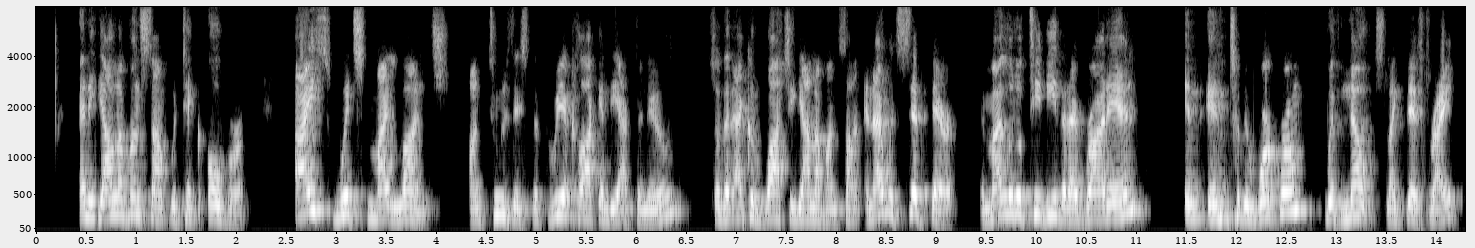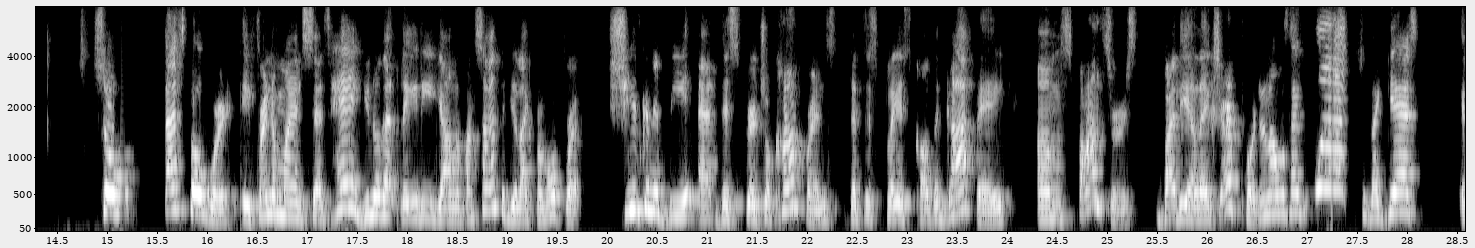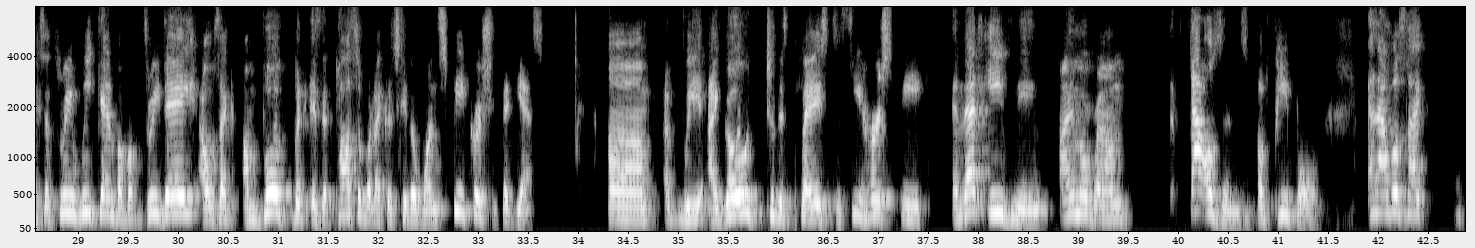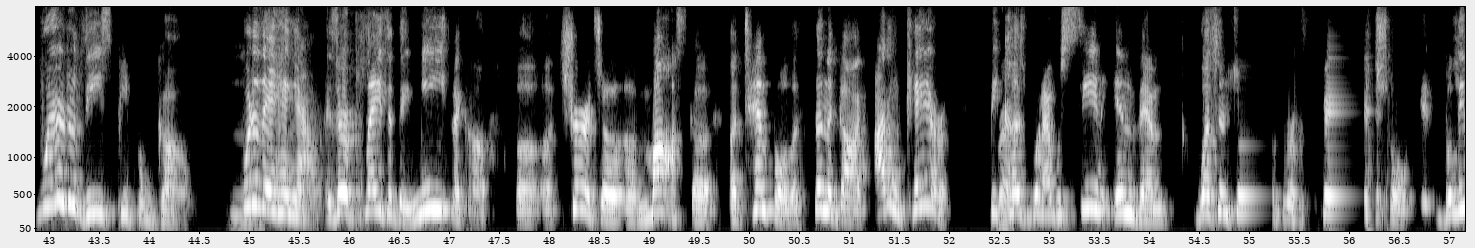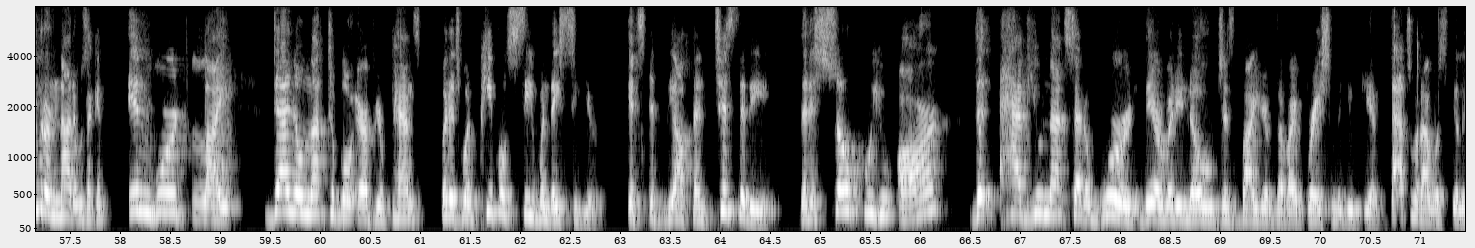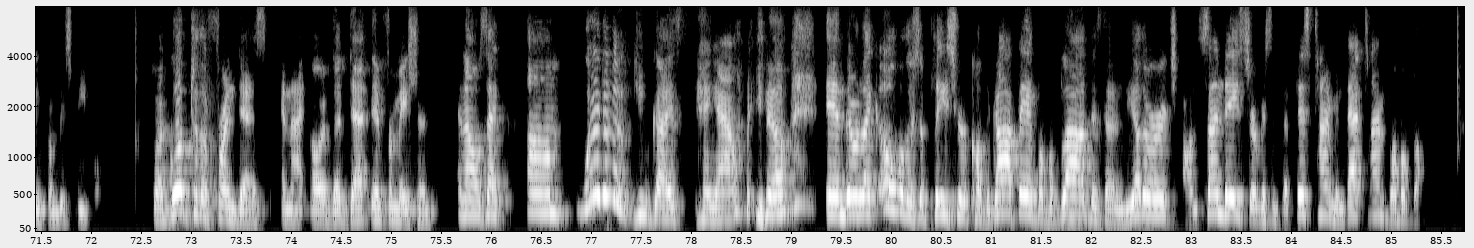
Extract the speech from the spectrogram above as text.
and Iyanla Vanzant would take over. I switched my lunch on Tuesdays to three o'clock in the afternoon so that I could watch Iyanla Vanzant. And I would sit there in my little TV that I brought in, in into the workroom with notes like this, right? So Fast forward, a friend of mine says, Hey, you know that lady, Iyanla Vanzant, that you like from Oprah? She's going to be at this spiritual conference that this place called Agape um, sponsors by the LAX airport. And I was like, What? She's like, Yes, it's a three weekend, but three day. I was like, I'm booked, but is it possible I could see the one speaker? She said, Yes. Um, we, I go to this place to see her speak. And that evening, I'm around thousands of people. And I was like, where do these people go? Mm. Where do they hang out? Is there a place that they meet, like a, a, a church, a, a mosque, a, a, temple, a synagogue? I don't care because right. what I was seeing in them wasn't superficial. It, believe it or not, it was like an inward light. Daniel, not to blow air up your pants, but it's what people see when they see you. It's, it's the authenticity that is so who you are that have you not said a word, they already know just by your the vibration that you give. That's what I was feeling from these people. So I go up to the front desk and I or the debt information, and I was like, um, where do you guys hang out? You know? And they were like, oh, well, there's a place here called the Agape, blah, blah, blah. There's that and the other on Sunday, services at this time and that time, blah, blah, blah.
